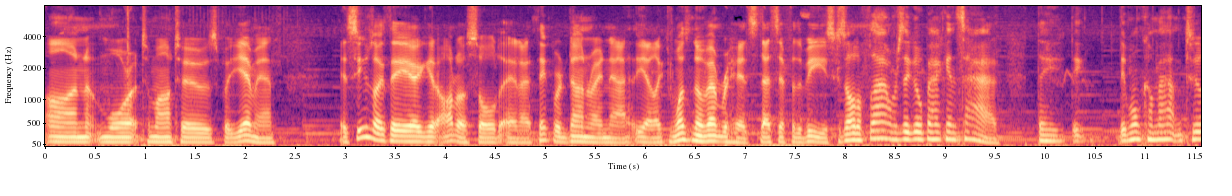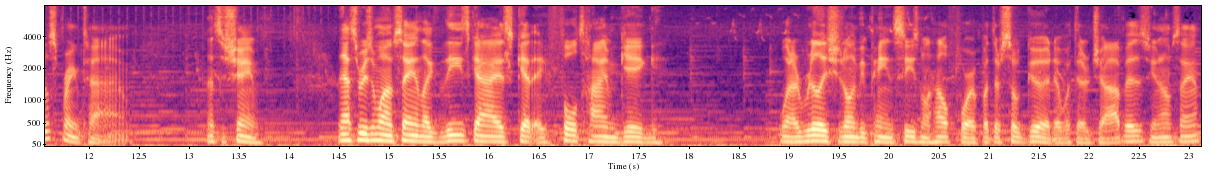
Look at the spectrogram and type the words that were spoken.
on more tomatoes. But yeah, man, it seems like they uh, get auto sold, and I think we're done right now. Yeah, like once November hits, that's it for the bees. Because all the flowers they go back inside. They they they won't come out until springtime. That's a shame. And that's the reason why I'm saying like these guys get a full time gig when I really should only be paying seasonal help for it, but they're so good at what their job is. You know what I'm saying?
